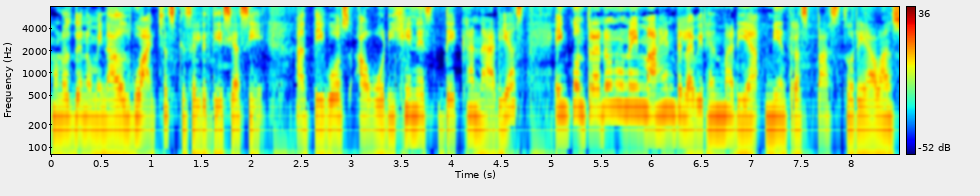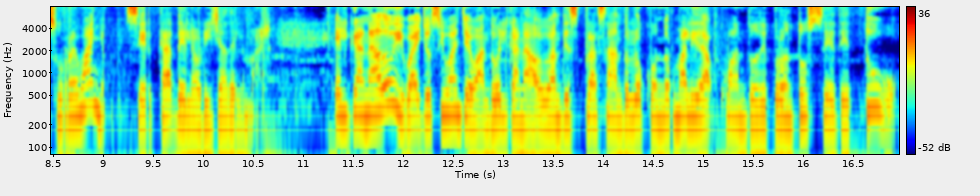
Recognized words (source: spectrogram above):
unos denominados guanches, que se les dice así, antiguos aborígenes de Canarias, encontraron una imagen de la Virgen María mientras pastoreaban su rebaño, cerca de la orilla del mar. El ganado iba, ellos iban llevando el ganado, iban desplazándolo con normalidad cuando de pronto se detuvo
